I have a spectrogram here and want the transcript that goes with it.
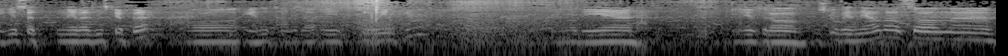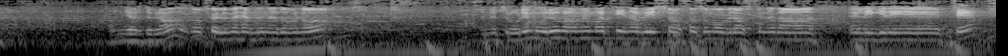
Ligger 17 i verdenscupen og 21 da i sprinten. En av de fra Slovenia da, som uh, han gjør det bra. Så følger med henne nedover nå. En utrolig moro da med Martina Wyss også, som overraskende da ligger i tet.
